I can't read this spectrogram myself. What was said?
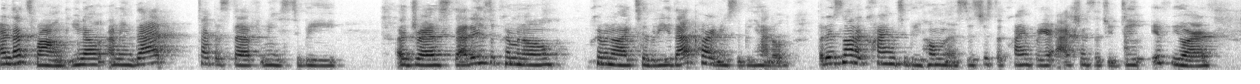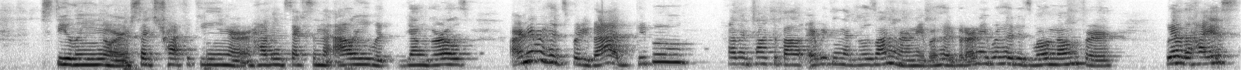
And that's wrong. You know, I mean, that type of stuff needs to be addressed. That is a criminal criminal activity. That part needs to be handled. But it's not a crime to be homeless. It's just a crime for your actions that you do if you are stealing or sex trafficking or having sex in the alley with young girls, our neighborhood's pretty bad. People haven't talked about everything that goes on in our neighborhood, but our neighborhood is well known for. We have the highest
